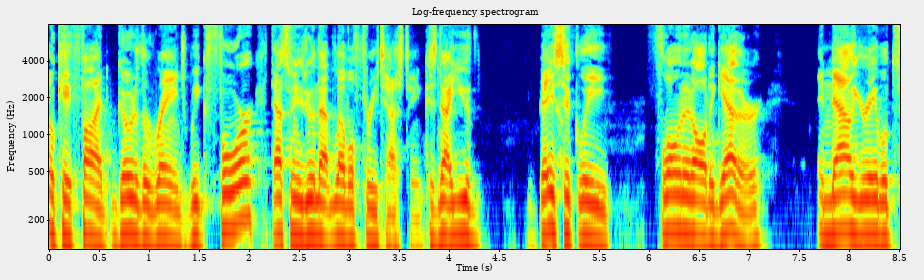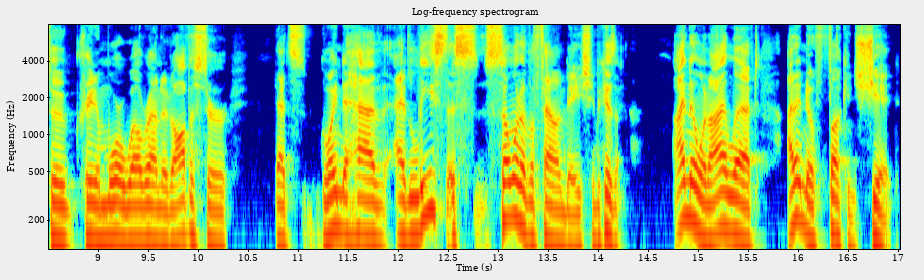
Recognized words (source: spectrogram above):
okay, fine, go to the range. Week four, that's when you're doing that level three testing because now you've basically flown it all together. And now you're able to create a more well rounded officer that's going to have at least a, somewhat of a foundation. Because I know when I left, I didn't know fucking shit.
